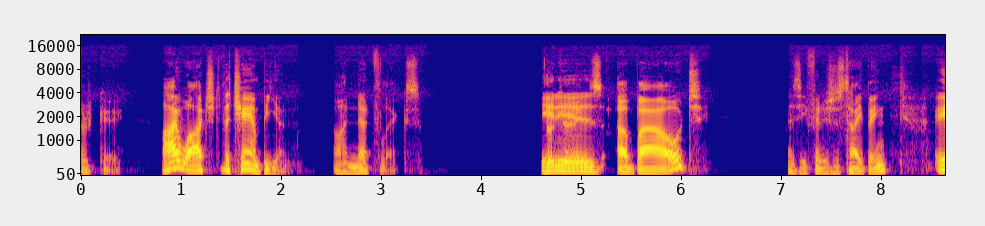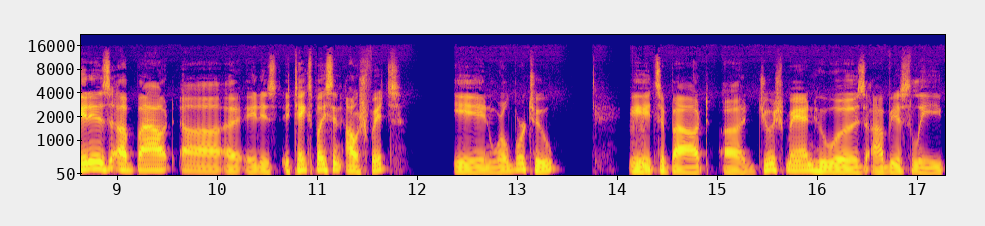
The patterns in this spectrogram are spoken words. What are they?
Okay. I watched The Champion on Netflix. It is Okay. about, as he finishes typing, it is about. Uh, it is. It takes place in Auschwitz in World War II. It's about a Jewish man who was obviously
